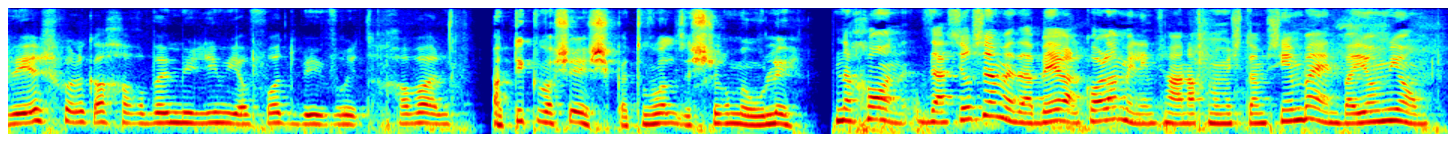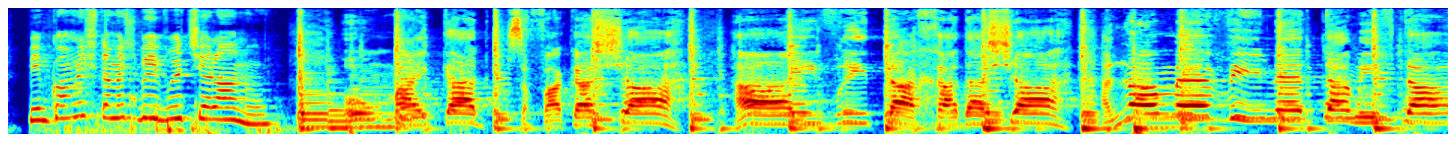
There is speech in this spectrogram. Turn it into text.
ויש כל כך הרבה מילים יפות בעברית, חבל. התקווה 6, כתבו על זה שיר מעולה. נכון, זה השיר שמדבר על כל המילים שאנחנו משתמשים בהן ביום יום, במקום להשתמש בעברית שלנו. אומייגאד, oh שפה קשה, העברית החדשה, אני לא מבין את המבטא,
